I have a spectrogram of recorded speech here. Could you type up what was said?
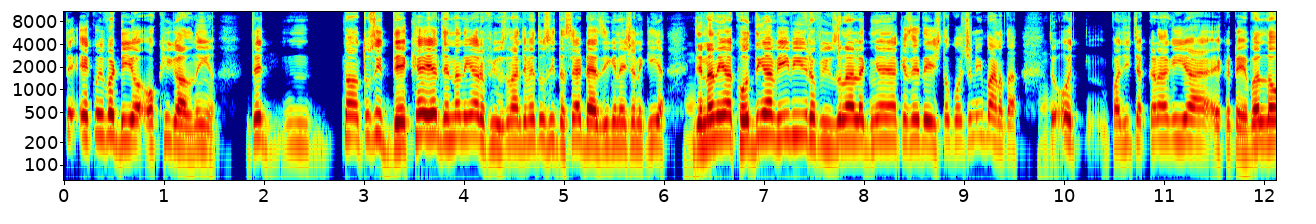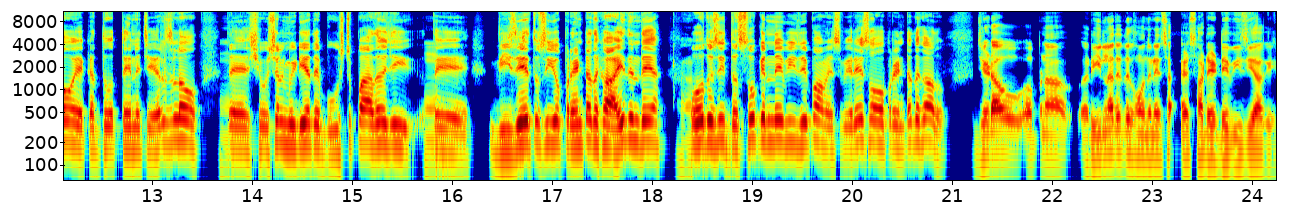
ਤੇ ਇਹ ਕੋਈ ਵੱਡੀ ਔਖੀ ਗੱਲ ਨਹੀਂ ਆ ਤੇ ਤਾਂ ਤੁਸੀਂ ਦੇਖਿਆ ਆ ਜਿਨ੍ਹਾਂ ਦੀਆਂ ਰਿਫਿਊਜ਼ਲਾਂ ਜਿਵੇਂ ਤੁਸੀਂ ਦੱਸਿਆ ਡੈਜ਼ਿਗਨੇਸ਼ਨ ਕੀ ਆ। ਜਿਨ੍ਹਾਂ ਦੀਆਂ ਖੁਦ ਦੀਆਂ 20 20 ਰਿਫਿਊਜ਼ਲਾਂ ਲੱਗੀਆਂ ਆ ਕਿਸੇ ਦੇਸ਼ ਤੋਂ ਕੁਝ ਨਹੀਂ ਬਣਦਾ। ਤੇ ਉਹ ਭਾਜੀ ਚੱਕਣਾ ਕੀ ਆ ਇੱਕ ਟੇਬਲ ਲਓ ਇੱਕ ਦੋ ਤਿੰਨ ਚੇਅਰਸ ਲਓ। ਤੇ ਸੋਸ਼ਲ ਮੀਡੀਆ ਤੇ ਬੂਸਟ ਪਾ ਦਿਓ ਜੀ। ਤੇ ਵੀਜ਼ੇ ਤੁਸੀਂ ਉਹ ਪ੍ਰਿੰਟ ਦਿਖਾ ਹੀ ਦਿੰਦੇ ਆ। ਉਹ ਤੁਸੀਂ ਦੱਸੋ ਕਿੰਨੇ ਵੀਜ਼ੇ ਭਾਵੇਂ ਸਵੇਰੇ 100 ਪ੍ਰਿੰਟ ਦਿਖਾ ਦਿਓ ਜਿਹੜਾ ਉਹ ਆਪਣਾ ਰੀਲਾਂ ਤੇ ਦਿਖਾਉਂਦੇ ਨੇ ਸਾ- ਸਾਡੇ ਏਡੇ ਵੀਜ਼ੇ ਆ ਗਏ।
